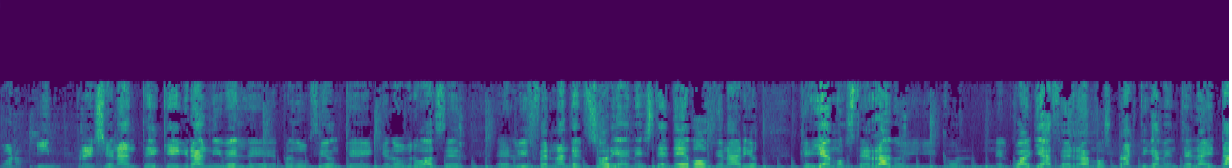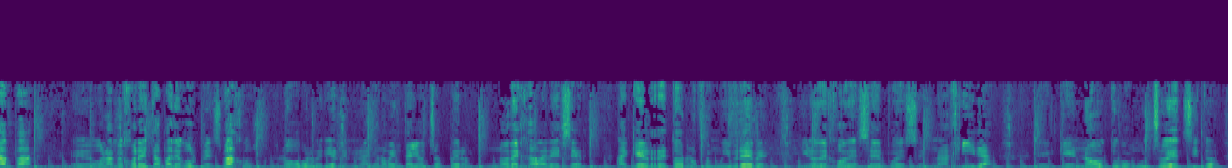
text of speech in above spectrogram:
bueno, impresionante, qué gran nivel de producción que, logró hacer eh, Luis Fernández Soria en este devocionario que ya hemos cerrado y con el cual ya cerramos prácticamente la etapa eh, o la mejor etapa de golpes bajos, porque luego volverían en el año 98, pero no dejaba de ser, aquel retorno fue muy breve y no dejó de ser pues una gira eh, que no tuvo mucho éxito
